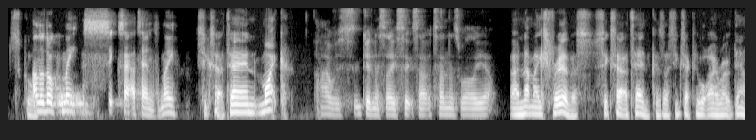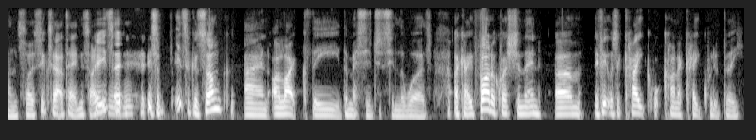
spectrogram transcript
score? Underdog for me, six out of ten for me. Six out of ten. Mike, I was gonna say six out of ten as well. Yeah. and that makes three of us. Six out of ten because that's exactly what I wrote down. So six out of ten. So it's Mhm. a it's a it's a good song, and I like the the message that's in the words. Okay, final question then. Um, if it was a cake, what kind of cake would it be?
